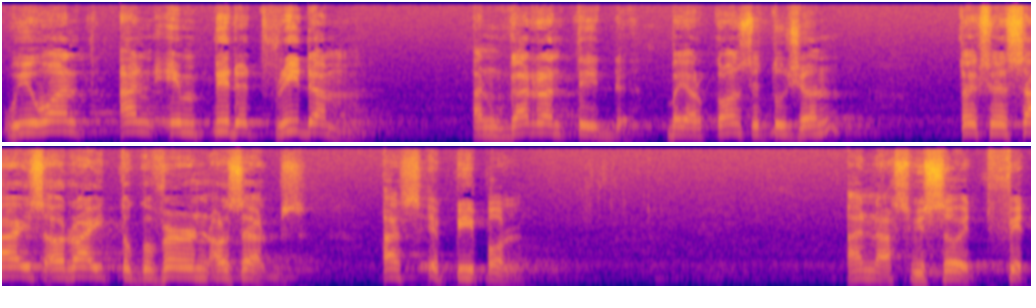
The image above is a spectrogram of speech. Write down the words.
We want unimpeded freedom and guaranteed by our Constitution to exercise our right to govern ourselves as a people and as we saw it fit.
